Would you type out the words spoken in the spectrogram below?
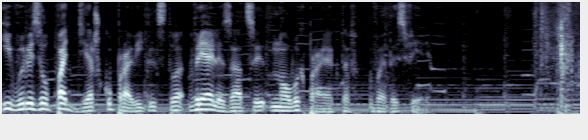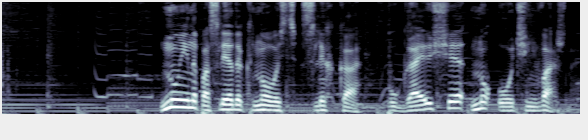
и выразил поддержку правительства в реализации новых проектов в этой сфере. Ну и напоследок новость слегка пугающая, но очень важная.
